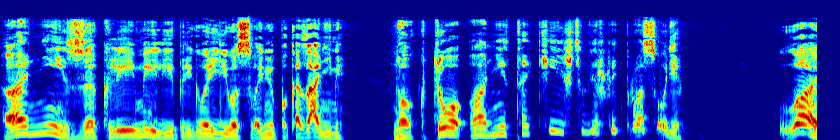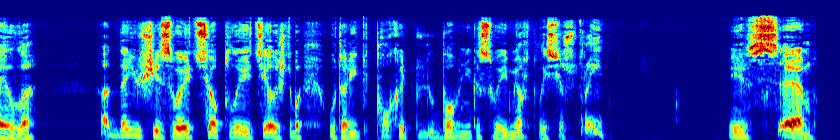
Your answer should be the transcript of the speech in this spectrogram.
они заклеймили и приговорили его своими показаниями. Но кто они такие, чтобы вершить правосудие? Лайла, отдающая свое теплое тело, чтобы утолить похоть любовника своей мертвой сестры. И Сэм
